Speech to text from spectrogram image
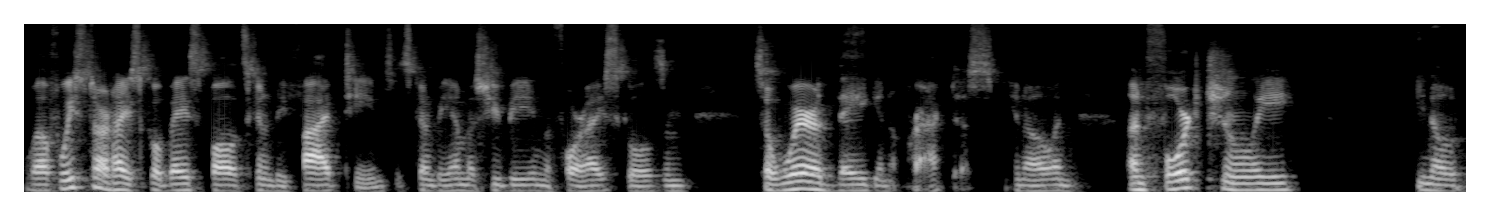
Well, if we start high school baseball, it's going to be five teams. It's going to be MSUB and the four high schools, and so where are they going to practice? You know, and unfortunately, you know,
